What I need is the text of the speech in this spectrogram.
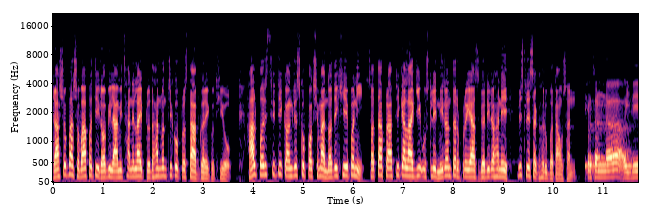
रासोपा सभापति रवि लामिछानेलाई प्रधानमन्त्रीको प्रस्ताव गरेको थियो। हाल परिस्थिति काङ्ग्रेसको पक्षमा नदेखिए पनि सत्ता प्राप्तिका लागि उसले निरन्तर प्रयास गरिरहने विश्लेषकहरू बताउँछन्। प्रचण्ड अहिले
